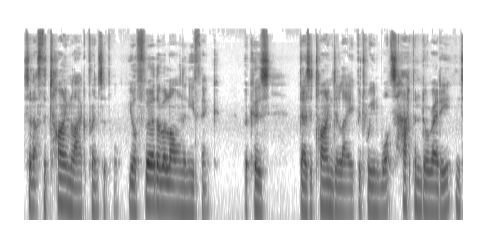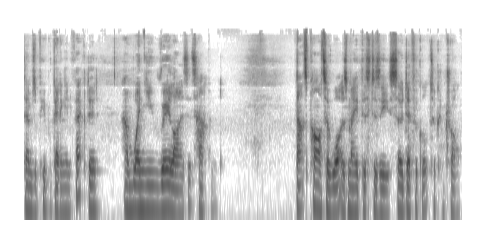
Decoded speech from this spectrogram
So that's the time lag principle. You're further along than you think because there's a time delay between what's happened already in terms of people getting infected and when you realise it's happened. That's part of what has made this disease so difficult to control.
